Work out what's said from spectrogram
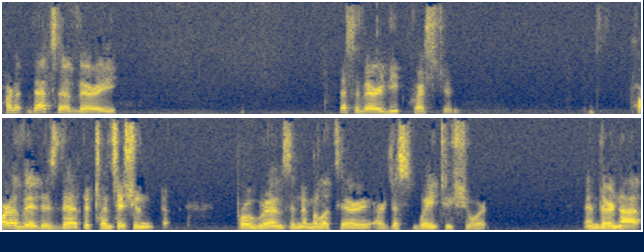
Part of, that's a very that's a very deep question. Part of it is that the transition programs in the military are just way too short. And they're not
